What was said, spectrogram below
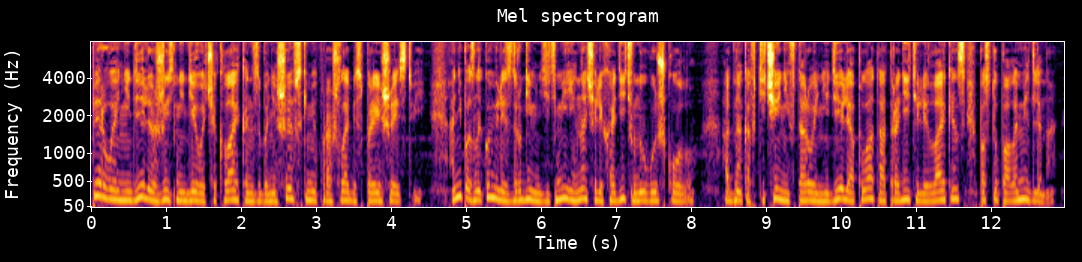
Первая неделя жизни девочек Лайкен с Банишевскими прошла без происшествий. Они познакомились с другими детьми и начали ходить в новую школу. Однако в течение второй недели оплата от родителей Лайкенс поступала медленно –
